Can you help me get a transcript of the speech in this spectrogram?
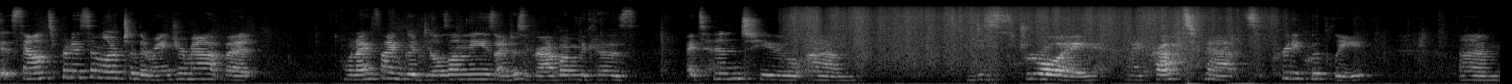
it sounds pretty similar to the Ranger mat but when I find good deals on these I just grab them because I tend to um, destroy my craft mats pretty quickly. Um,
